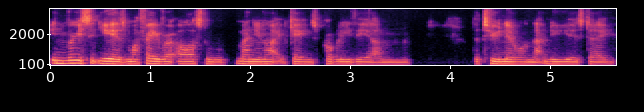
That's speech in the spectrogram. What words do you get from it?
in recent years, my favourite Arsenal Man United games probably the um the two 0 on that New Year's Day.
